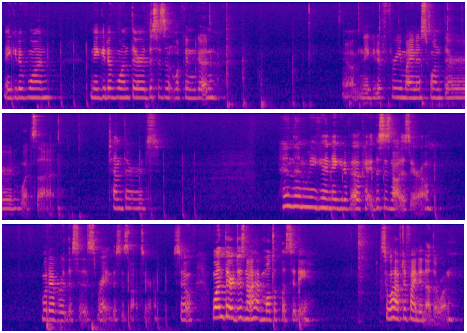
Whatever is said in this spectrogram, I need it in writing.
Negative 1. Negative 1 third. This isn't looking good. Um, negative 3 minus 1 third. What's that? 10 thirds. And then we get negative, okay, this is not a 0 whatever this is, right? This is not zero. So one third does not have multiplicity. So we'll have to find another one.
